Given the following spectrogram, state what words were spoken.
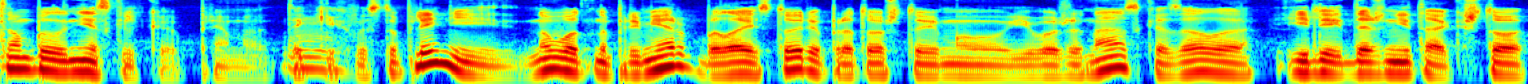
Там было несколько прямо таких выступлений. Ну вот, например, была история про то, что ему его жена сказала, или даже не так, что,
